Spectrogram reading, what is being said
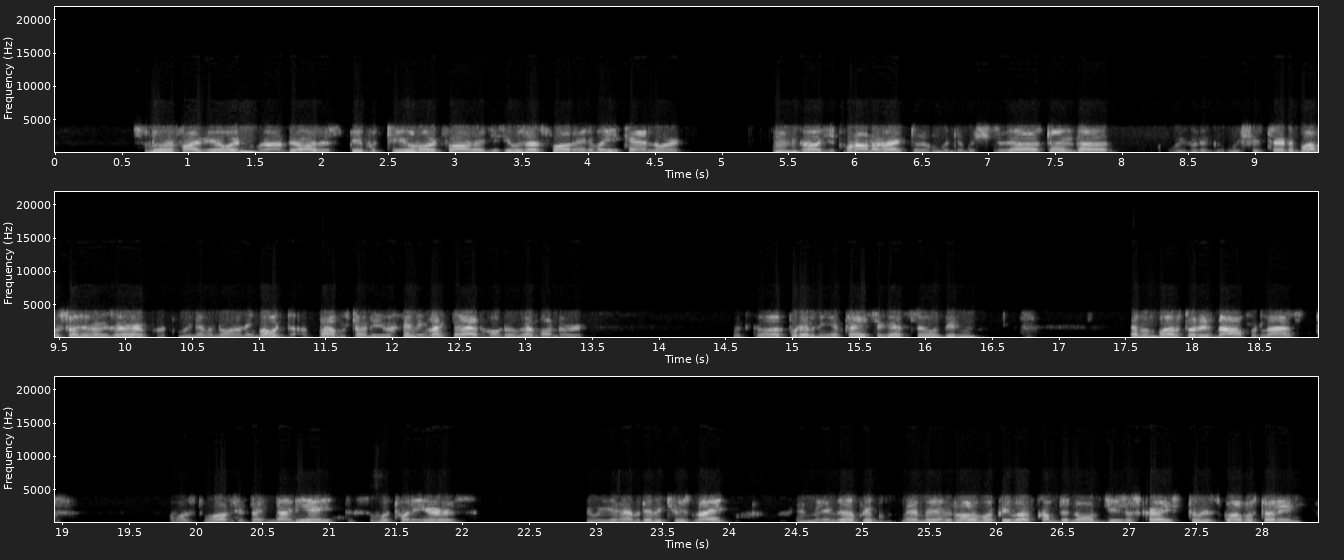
glorify you, and we want to others people to you, Lord, Father. Just use us, Father, any way you can, Lord. And God just put on our heart to them. We, should uh, started, uh, we, could, we should start a Bible study in our reserve, but we never knew anything about Bible study or anything like that, how to one or but God put everything in place, I guess. So we've been having Bible studies now for the last almost well since 1998, so about 20 years. And we have it every Tuesday night. And many of our people, many, a lot of our people have come to know Jesus Christ through this Bible study.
